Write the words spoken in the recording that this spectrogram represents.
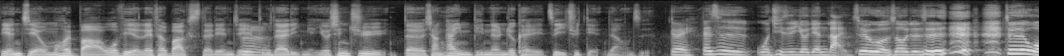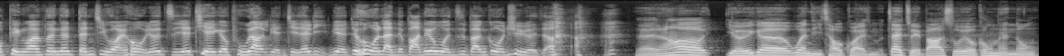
连接，我们会把 Wolfie 的 Letterboxd 的连接补在里面，嗯、有兴趣的想看影评的人就可以自己去点这样子。对，但是我其实有点懒，所以我有时候就是 就是我评完分跟登记完以后，我就直接贴一个噗浪连接在里面，就我懒得把那个文字搬过去了这样。对，然后有一个问题超怪，什么在嘴巴的所有功能中，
